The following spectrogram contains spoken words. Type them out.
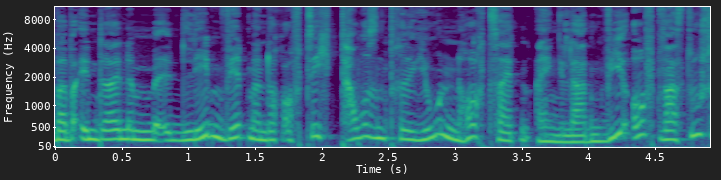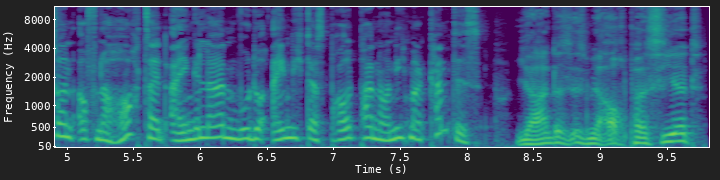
Aber in deinem Leben wird man doch auf zigtausend Trillionen Hochzeiten eingeladen. Wie oft warst du schon auf einer Hochzeit eingeladen, wo du eigentlich das Brautpaar noch nicht mal kanntest? Ja, das ist mir auch passiert,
